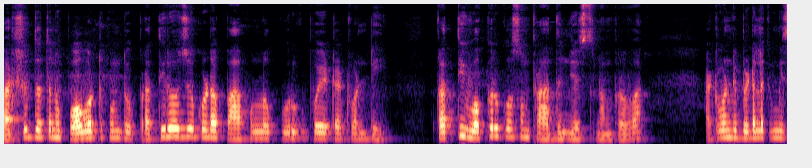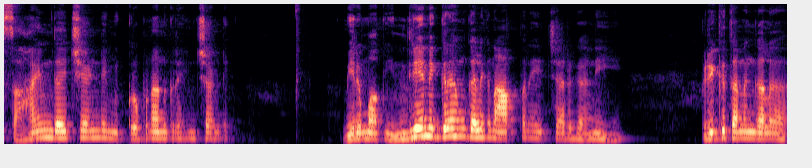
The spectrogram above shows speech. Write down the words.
పరిశుద్ధతను పోగొట్టుకుంటూ ప్రతిరోజు కూడా పాపంలో కూరుకుపోయేటటువంటి ప్రతి ఒక్కరి కోసం ప్రార్థన చేస్తున్నాం ప్రభా. అటువంటి బిడ్డలకు మీ సహాయం దయచేయండి మీ కృపను అనుగ్రహించండి. మీరు మాకు ఇంద్రియ నిగ్రహం కలిగిన ఆత్మనే ఇచ్చారు కానీ పిరికితనం గల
